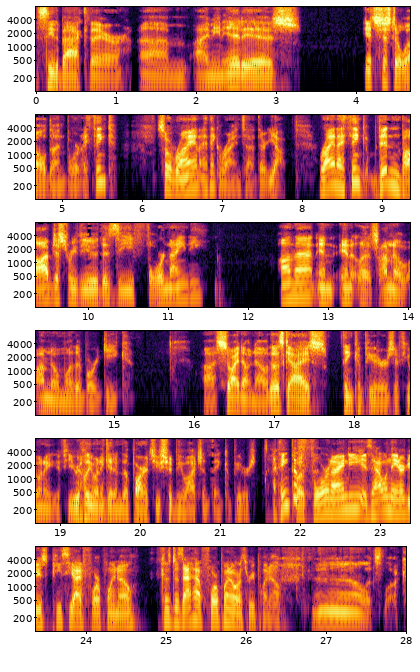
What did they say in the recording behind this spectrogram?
see the back there. Um i mean it is it's just a well done board. I think so ryan i think ryan's out there. Yeah. Ryan i think didn't bob just review the z490 on that? And and it, i'm no i'm no motherboard geek. Uh so i don't know. Those guys think computers. If you want to if you really want to get into the parts you should be watching think computers. I think the Both. 490 is that when they introduced PCI 4.0? Because does that have 4.0 or 3.0? uh, let's look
